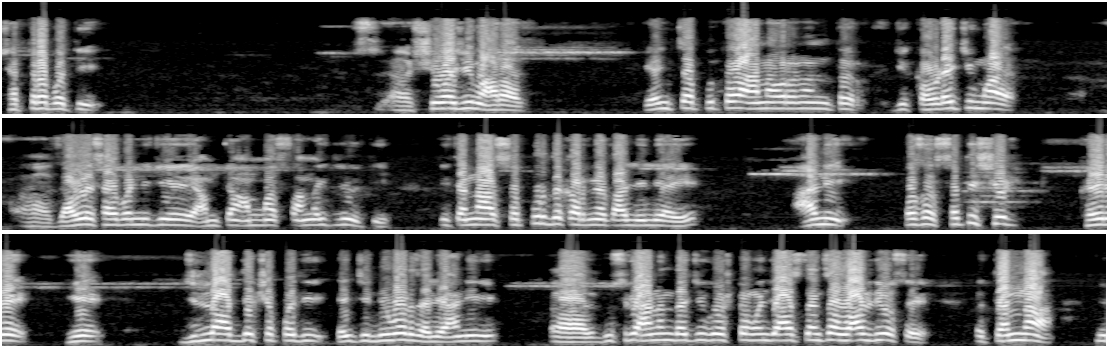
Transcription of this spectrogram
छत्रपती शिवाजी महाराज यांचा पुतळा अनावरणानंतर जी कवड्याची माळ जावळे साहेबांनी जे आमच्या आम्हा सांगितली होती ती त्यांना सपूर्द करण्यात आलेली आहे. आणि तसंच सतीश शेठ खैरे हे जिल्हा अध्यक्षपदी त्यांची निवड झाली. आणि दुसरी आनंदाची गोष्ट म्हणजे आज त्यांचा वाढदिवस आहे. तर त्यांना मी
